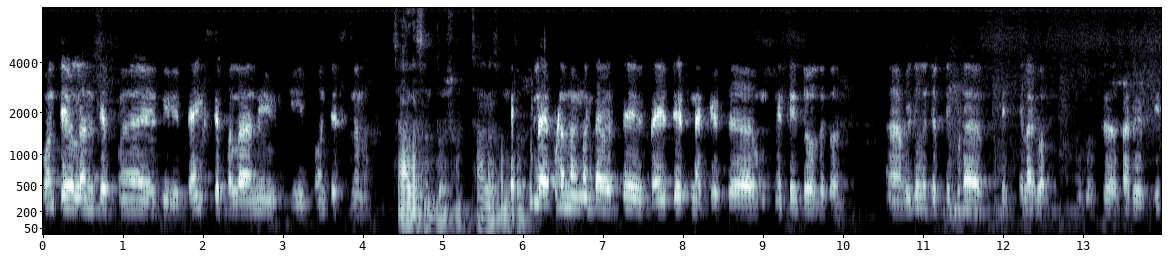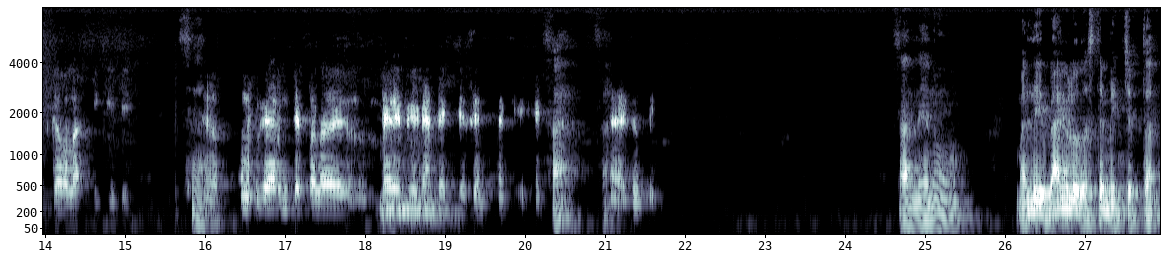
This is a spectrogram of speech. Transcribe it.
phone చేయాలని చెప్ప థ్యాంక్స్ చెప్పాలని ఫోన్ చేస్తున్నాను చాలా సంతోషం చాలా సంతోషం ఎప్పుడు ఎప్పుడన్నా మన వస్తే దయచేసి నాకు మెసేజ్ లేదు వీడియోలో చెప్తే కూడా ఇలాగో ఒకసారి తీసుకోవాలా ఇది సార్. మనసు గారిని చెప్పాలా డైరెక్ట్గా కాంటాక్ట్ చేసేది నాకు సార్ సార్. సార్ నేను మళ్ళీ బెంగళూరు వస్తే మీకు చెప్తాను.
